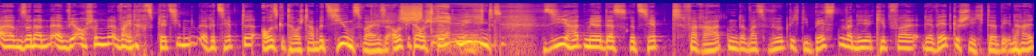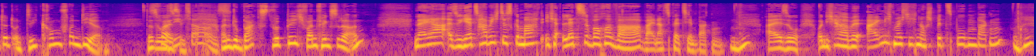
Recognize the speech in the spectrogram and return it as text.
ähm, sondern ähm, wir auch schon Weihnachtsplätzchen-Rezepte ausgetauscht haben, beziehungsweise ausgetauscht stimmt. stimmt nicht. Sie hat mir das Rezept verraten, was wirklich die besten Vanillekipferl der Weltgeschichte beinhaltet und die kommen von dir. Das so weiß sieht's ich. Aus. Also du backst wirklich, wann fängst du da an? Naja, also jetzt habe ich das gemacht. Ich, letzte Woche war Weihnachtsplätzchen backen. Mhm. Also, und ich habe, eigentlich möchte ich noch Spitzbuben backen, mhm.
